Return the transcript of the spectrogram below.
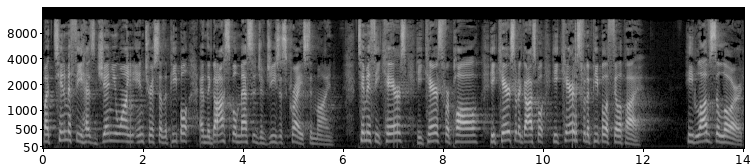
but Timothy has genuine interests of the people and the gospel message of Jesus Christ in mind. Timothy cares. He cares for Paul. He cares for the gospel. He cares for the people of Philippi. He loves the Lord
